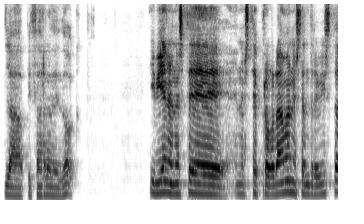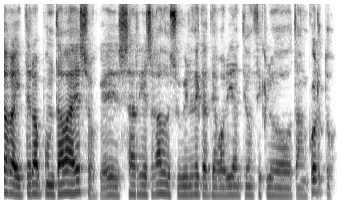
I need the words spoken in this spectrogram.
La Pizarra de Doc. Y bien, en este, en este programa, en esta entrevista, Gaitero apuntaba a eso, que es arriesgado subir de categoría ante un ciclo tan corto.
